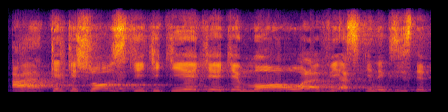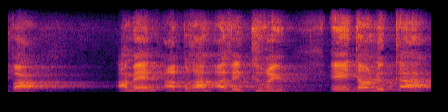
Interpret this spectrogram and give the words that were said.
à quelque chose qui, est, est, mort ou à la vie à ce qui n'existe pas. Amen. Abraham avait cru. Et dans le cas,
